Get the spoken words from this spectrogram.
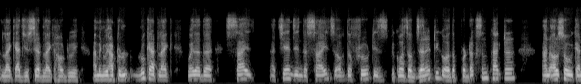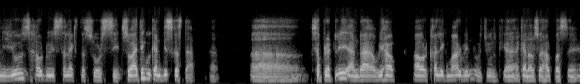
like, as you said, like how do we, I mean, we have to look at like whether the size, a change in the size of the fruit is because of genetic or the production factor and also we can use how do we select the source seed. So I think we can discuss that uh, uh, separately. And uh, we have our colleague Marvin, which will uh, can also help us in,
